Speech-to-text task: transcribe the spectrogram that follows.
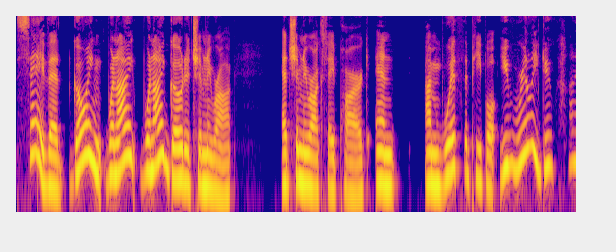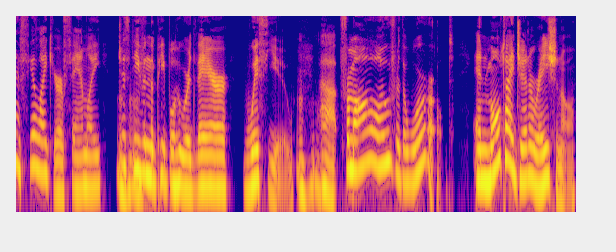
say that going when I when I go to Chimney Rock at Chimney Rock State Park and I'm with the people, you really do kind of feel like you're a family. Just mm-hmm. even the people who are there with you mm-hmm. uh, from all over the world and multi generational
